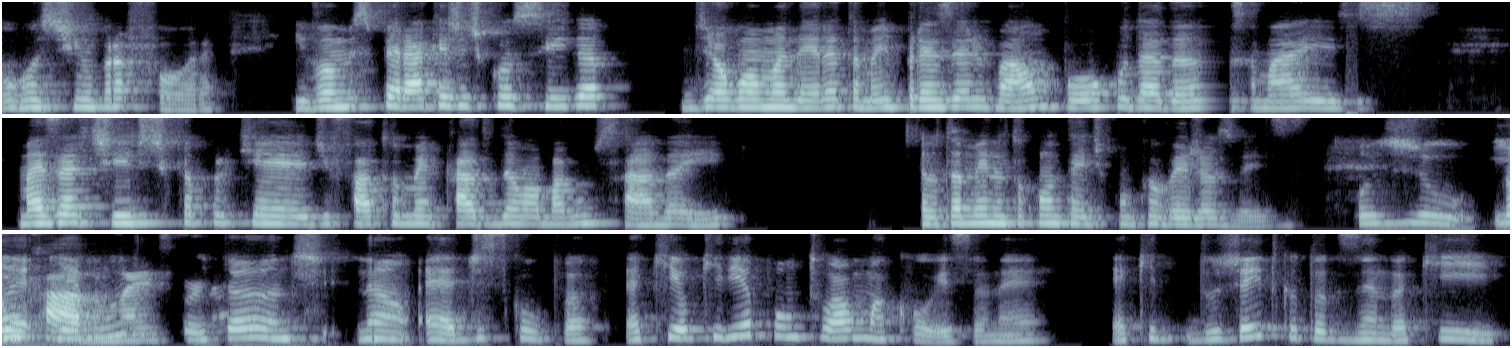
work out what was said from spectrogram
o rostinho para fora. E vamos esperar que a gente consiga de alguma maneira também preservar um pouco da dança mais mais artística, porque de fato o mercado deu uma bagunçada aí. Eu também não estou contente com o que eu vejo às vezes. O Ju, não e, falo, é, e é muito mas... importante. Não, é, desculpa. É que eu queria pontuar uma coisa, né? É que do jeito que eu estou dizendo aqui,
